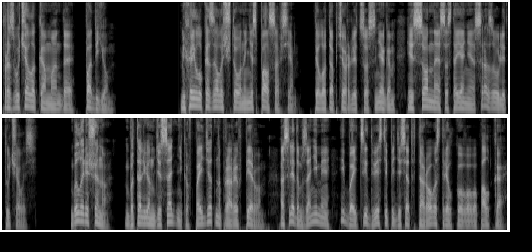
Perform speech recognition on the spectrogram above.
прозвучала команда «Подъем». Михаилу казалось, что он и не спал совсем. Пилот обтер лицо снегом, и сонное состояние сразу улетучилось. Было решено. Батальон десантников пойдет на прорыв первым, а следом за ними и бойцы 252-го стрелкового полка.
